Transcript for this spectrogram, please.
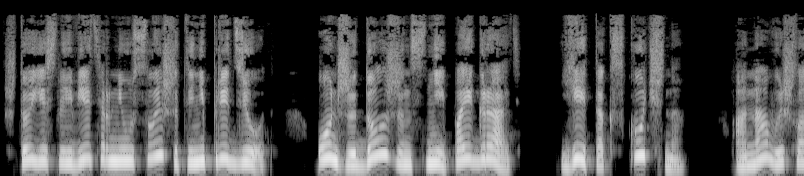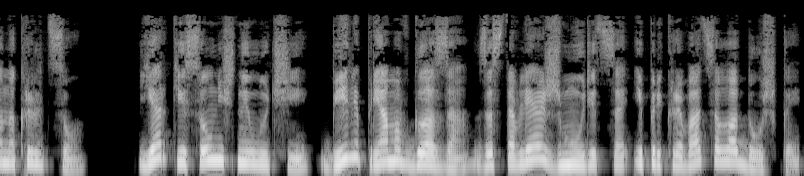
Что, если ветер не услышит и не придет? Он же должен с ней поиграть. Ей так скучно. Она вышла на крыльцо. Яркие солнечные лучи били прямо в глаза, заставляя жмуриться и прикрываться ладошкой.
